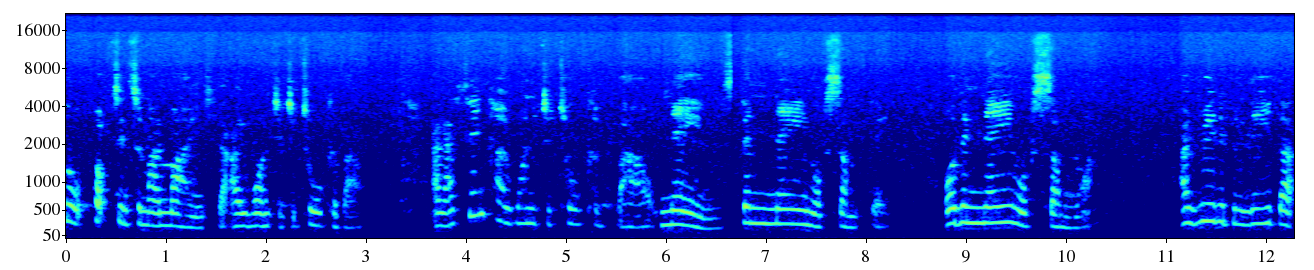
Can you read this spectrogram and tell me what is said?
thought popped into my mind that I wanted to talk about? And I think I wanted to talk about names, the name of something, or the name of someone. I really believe that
